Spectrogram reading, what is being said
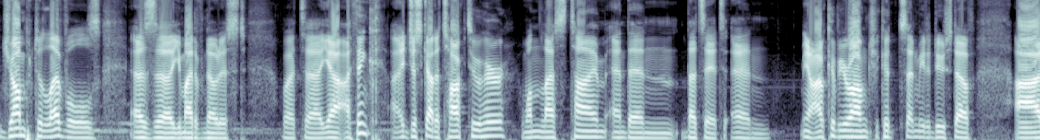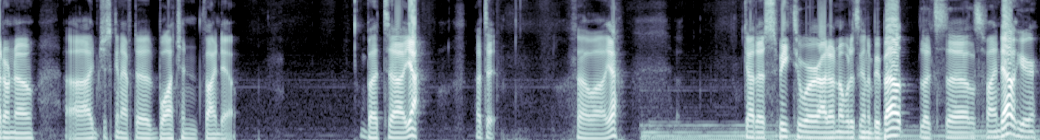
jumped to levels as uh, you might have noticed. But uh, yeah, I think I just got to talk to her one last time, and then that's it. And you know, I could be wrong. She could send me to do stuff. I don't know. Uh, I'm just gonna have to watch and find out. But uh, yeah, that's it. So uh, yeah, gotta speak to her. I don't know what it's gonna be about. Let's uh, let's find out here.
